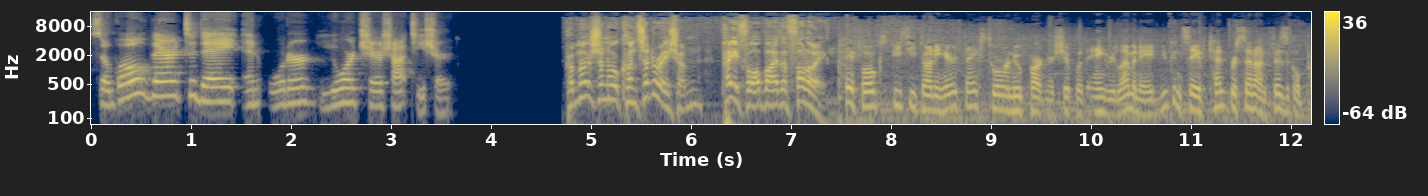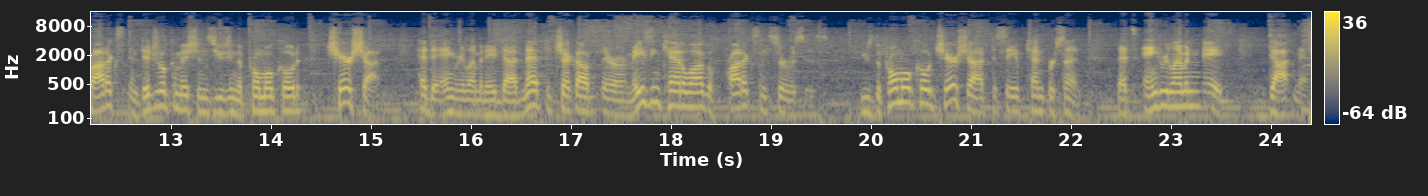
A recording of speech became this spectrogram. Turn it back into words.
So go there today and order your chair shot t-shirt. Promotional consideration paid for by the following. Hey folks, PC Tony here. Thanks to our new partnership with Angry Lemonade, you can save 10% on physical products and digital commissions using the promo code ChairShot. Head to angrylemonade.net to check out their amazing catalog of products and services. Use the promo code ChairShot to save 10%. That's angrylemonade.net.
